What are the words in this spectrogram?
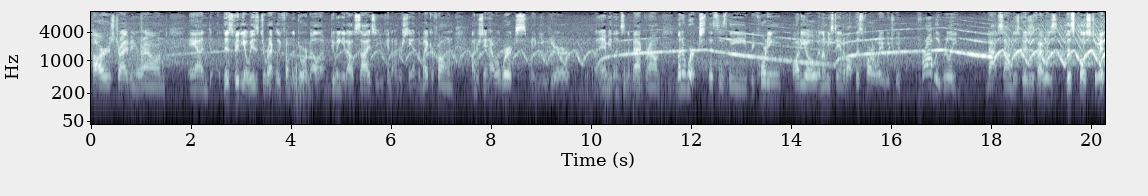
cars driving around. And this video is directly from the doorbell. I'm doing it outside so you can understand the microphone, understand how it works. Maybe you hear an ambulance in the background, but it works. This is the recording audio, and let me stand about this far away, which would probably really not sound as good as if I was this close to it.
